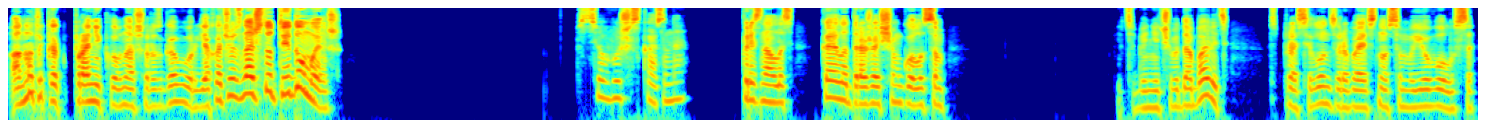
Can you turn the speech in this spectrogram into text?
она-то как проникла в наш разговор. Я хочу знать, что ты думаешь!» «Все вышесказанное», — призналась Кайла дрожащим голосом. «И тебе нечего добавить?» — спросил он, зарываясь носом в ее волосы.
